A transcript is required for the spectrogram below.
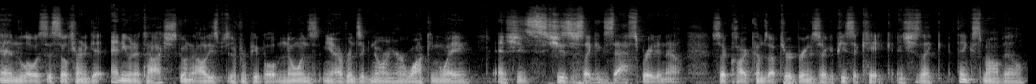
and Lois is still trying to get anyone to talk. She's going to all these different people. No one's, you know, everyone's ignoring her, walking away, and she's she's just like exasperated now. So Clark comes up to her, brings her like a piece of cake, and she's like, "Thanks, Smallville."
